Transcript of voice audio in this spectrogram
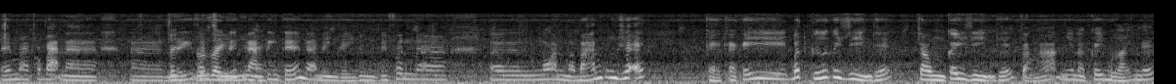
Đấy mà các bạn là à, Đây, lấy nó phân xịt như làm này. kinh tế là mình phải dùng cái phân à, à, ngon mà bán cũng dễ. Kể cả cái bất cứ cái gì cũng thế trồng cây gì cũng thế chẳng hạn như là cây bưởi cũng thế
